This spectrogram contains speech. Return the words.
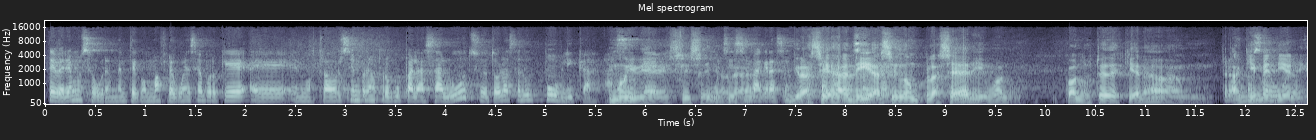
Te veremos seguramente con más frecuencia porque eh, el mostrador siempre nos preocupa la salud, sobre todo la salud pública. Así Muy bien, sí señora. Muchísimas gracias. por Gracias estar a ti, ha sido un placer y bueno, cuando ustedes quieran, Pronto aquí me tienen.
